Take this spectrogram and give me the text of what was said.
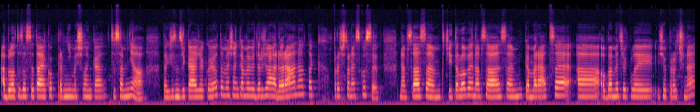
a byla to zase ta jako první myšlenka, co jsem měla. Takže jsem si říkala, že jako jo, ta myšlenka mi vydržela do rána, tak proč to neskusit? Napsala jsem přítelovi, napsala jsem kamarádce a oba mi řekli, že proč ne,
